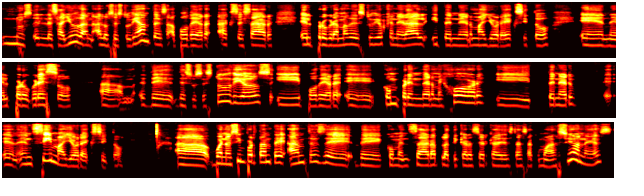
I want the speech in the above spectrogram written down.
les ayudan a los estudiantes a poder accesar el programa de estudio general y tener mayor éxito en el progreso de, sus estudios y poder eh, comprender mejor y tener e, en sí mayor éxito. Ah, bueno, es importante antes de, comenzar a platicar acerca de estas acomodaciones,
